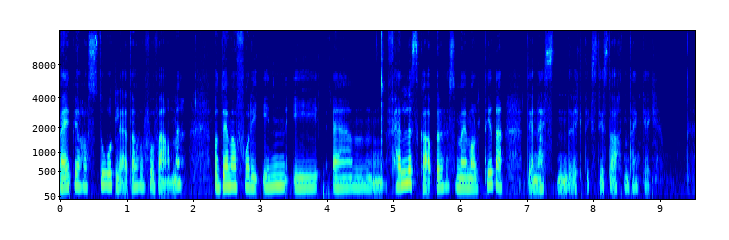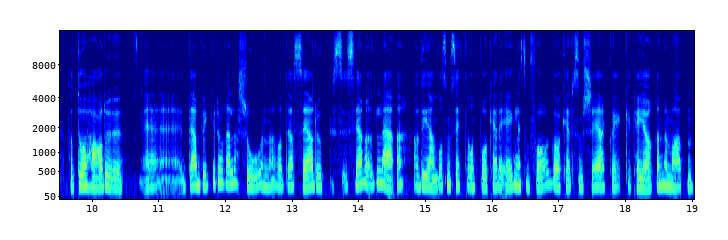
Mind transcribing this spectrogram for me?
babyer har stor glede av å få være med. Og det med å få dem inn i um, fellesskapet som er måltidet, det er nesten det viktigste i starten, tenker jeg. For da har du der bygger du relasjoner, og der ser du ser, lærer av de andre som sitter rundt bordet, hva det er egentlig som foregår, hva det som skjer, hva, hva gjør en med maten.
